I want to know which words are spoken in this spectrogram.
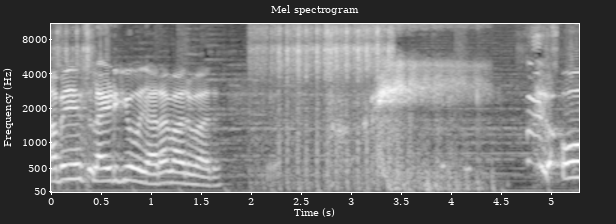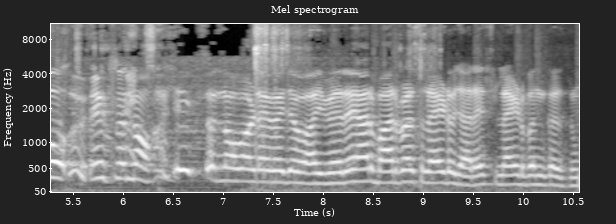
अबे ये स्लाइड क्यों हो जा रहा है बार बार ओ एक सौ नौ एक सौ नौ का डैमेज है भाई मेरे। यार बार बार स्लाइड हो जा रहा है स्लाइड बंद कर दूँ।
